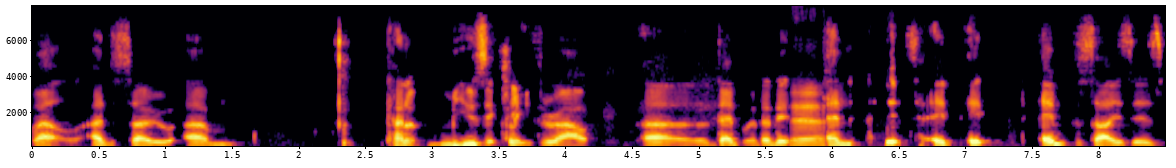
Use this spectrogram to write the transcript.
well and so um, kind of musically throughout uh, Deadwood and it Yeah. and it it, it emphasizes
